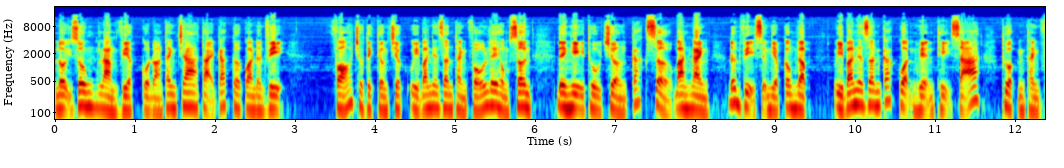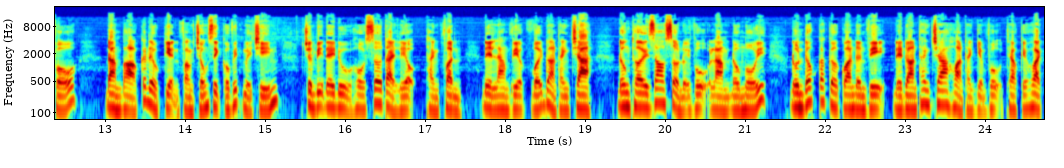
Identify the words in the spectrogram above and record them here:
nội dung làm việc của đoàn thanh tra tại các cơ quan đơn vị, Phó Chủ tịch Thường trực Ủy ban Nhân dân thành phố Lê Hồng Sơn đề nghị thủ trưởng các sở ban ngành, đơn vị sự nghiệp công lập, Ủy ban Nhân dân các quận, huyện, thị xã thuộc thành phố đảm bảo các điều kiện phòng chống dịch COVID-19, chuẩn bị đầy đủ hồ sơ tài liệu, thành phần để làm việc với đoàn thanh tra, đồng thời giao Sở Nội vụ làm đầu mối, đôn đốc các cơ quan đơn vị để đoàn thanh tra hoàn thành nhiệm vụ theo kế hoạch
